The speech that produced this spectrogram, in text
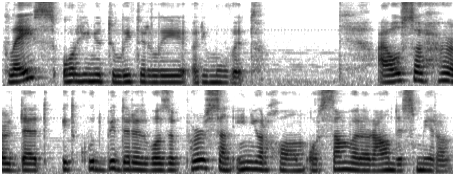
place or you need to literally remove it. I also heard that it could be there was a person in your home or somewhere around this mirror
